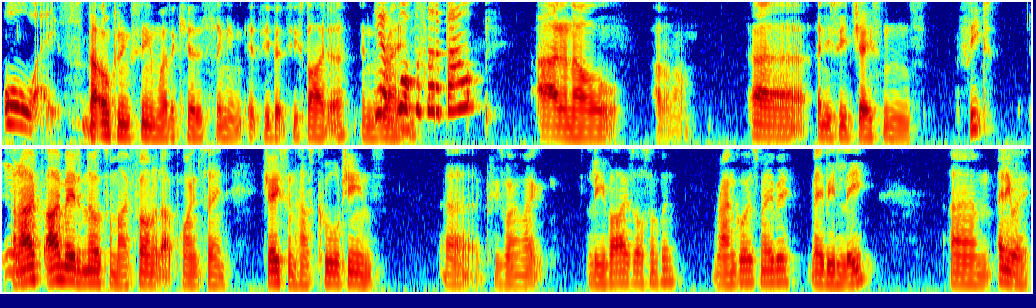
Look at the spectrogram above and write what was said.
Always. That opening scene where the kid is singing Itsy Bitsy Spider in the Yeah, rain. what was that about? I don't know. I don't know. Uh, and you see Jason's feet. Mm. And I I made a note on my phone at that point saying Jason has cool jeans because he's wearing like Levi's or something, Wranglers maybe, maybe Lee. Um, anyway,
